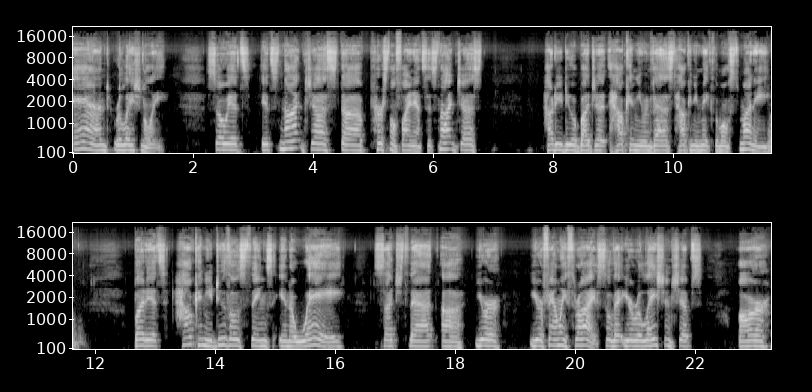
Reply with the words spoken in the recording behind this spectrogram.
and relationally. So it's it's not just uh, personal finance. It's not just how do you do a budget, how can you invest, how can you make the most money, but it's how can you do those things in a way such that uh, you're your family thrives so that your relationships are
